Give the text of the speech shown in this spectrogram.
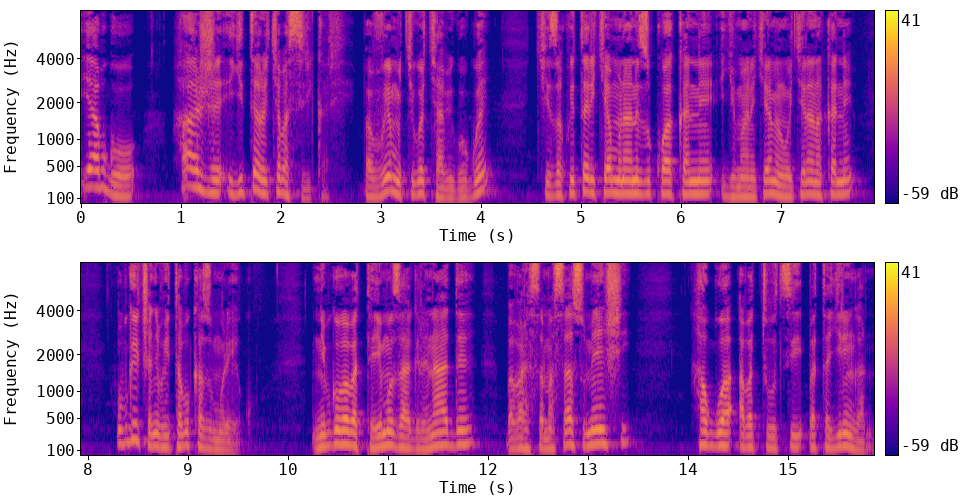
yabwo haje igitero cy'abasirikare. Bavuye mu kigo cya bigogwe kiza ku itariki ya munani z'ukwa kane igihumbi kimwe mirongo icyenda na kane ubwicanyi buhita bukaza umurego. Nibwo babateyemo za gerenade babarasa amasasu menshi hagwa abatutsi batagira ingano.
